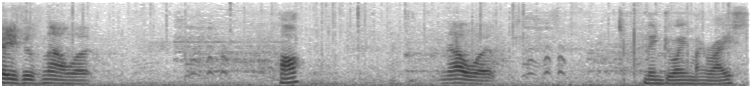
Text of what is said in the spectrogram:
Jesus, now what? Huh? Now what? I'm enjoying my rice.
